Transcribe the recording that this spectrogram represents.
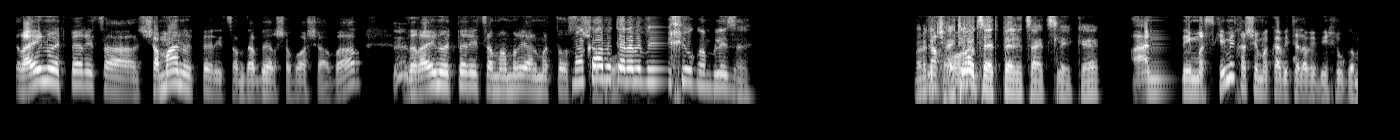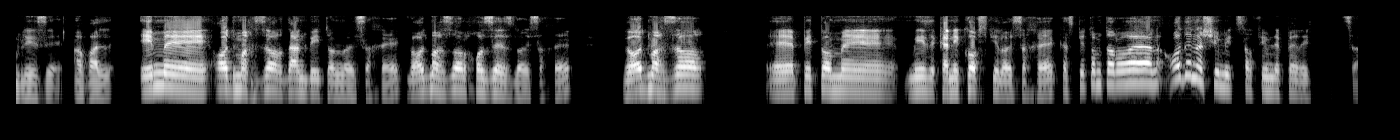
ראינו את פריץ, ה- שמענו את פריץ המדבר שבוע שעבר, כן. וראינו את פריץ הממריא על מטוס השבוע. מכבי תל אביב יחיו גם בלי זה. בוא נגיד נכון. שהייתי רוצה את פריצה אצלי, כן? אני מסכים איתך שמכבי תל אביב יחיו גם בלי זה, אבל אם uh, עוד מחזור דן ביטון לא ישחק, ועוד מחזור חוזז לא ישחק, ועוד מחזור פתאום uh, מי זה, קניקובסקי לא ישחק, אז פתאום אתה רואה עוד אנשים מצטרפים לפריצה.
